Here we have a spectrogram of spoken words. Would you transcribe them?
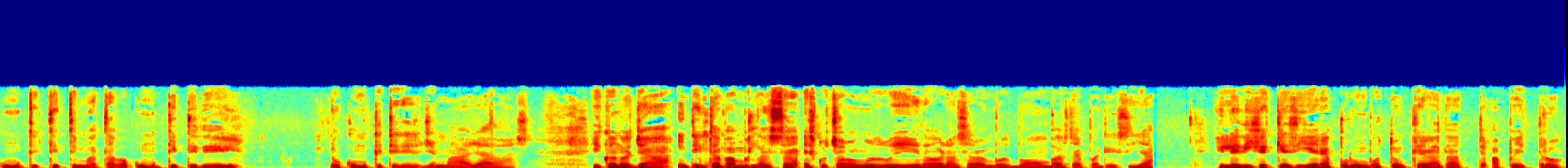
como que, que te mataba, como que te de, o como que te desmayabas. Y cuando ya intentábamos lanzar, escuchábamos ruido, lanzábamos bombas, aparecía. Y le dije que si era por un botón que era a Petro,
